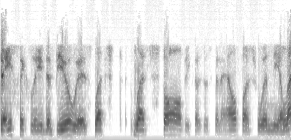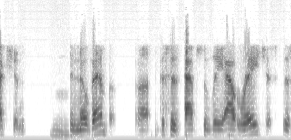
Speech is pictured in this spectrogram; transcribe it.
basically the view is let's let's stall because it's going to help us win the election hmm. in November. Uh, this is absolutely outrageous. This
